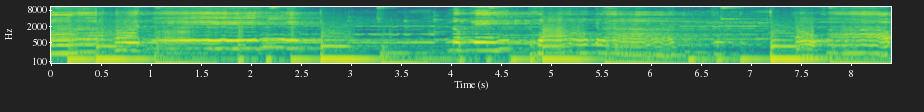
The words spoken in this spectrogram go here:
มาคืนนี้น้องเอ็ดขอกราบเจ้าภาพ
